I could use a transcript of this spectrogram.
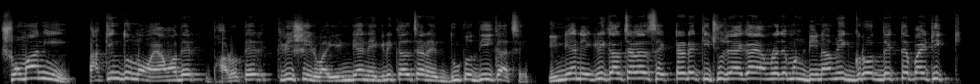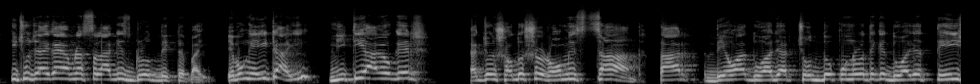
সমানই, তা কিন্তু নয়। আমাদের ভারতের কৃষির বা ইন্ডিয়ান এগ্রিকালচারের দুটো দিক আছে। ইন্ডিয়ান এগ্রিকালচারাল সেক্টরে কিছু জায়গায় আমরা যেমন ডিনামিক গ্রোথ দেখতে পাই, ঠিক কিছু জায়গায় আমরা স্লাগিস গ্রোথ দেখতে পাই। এবং এইটাই নীতি আয়োগের একজন সদস্য রমেশ চাঁদ, তার দেওয়া দু হাজার চোদ্দ পনেরো থেকে দু হাজার তেইশ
